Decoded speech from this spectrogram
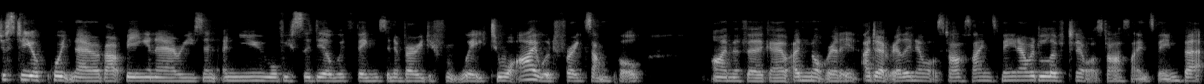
just to your point there about being an Aries, and, and you obviously deal with things in a very different way to what I would, for example. I'm a Virgo. I'm not really, I don't really know what star signs mean. I would love to know what star signs mean, but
